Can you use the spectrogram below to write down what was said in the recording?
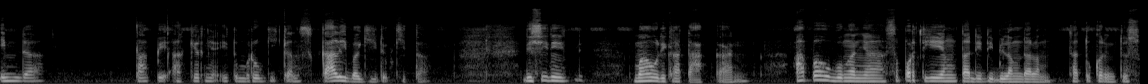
indah, tapi akhirnya itu merugikan sekali bagi hidup kita. Di sini mau dikatakan apa hubungannya seperti yang tadi dibilang dalam 1 Korintus?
